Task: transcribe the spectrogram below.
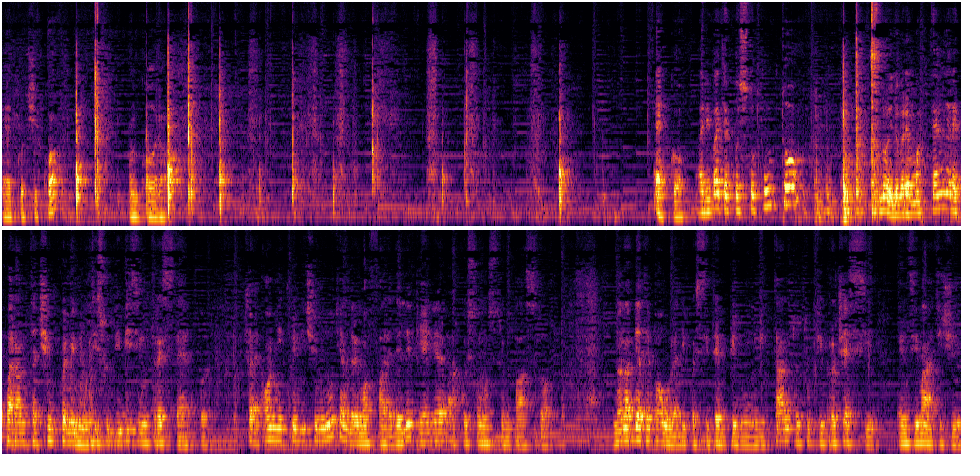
Eccoci qua ancora. Ecco arrivati a questo punto noi dovremmo attendere 45 minuti suddivisi in tre step. Cioè ogni 15 minuti andremo a fare delle pieghe a questo nostro impasto. Non abbiate paura di questi tempi lunghi tanto tutti i processi enzimatici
